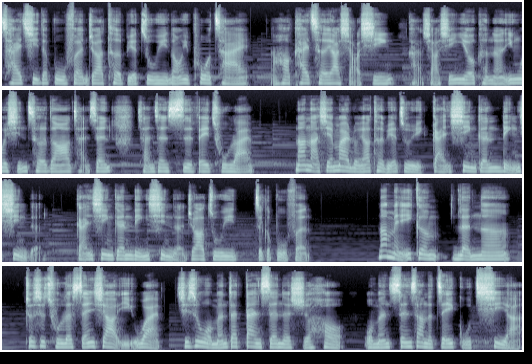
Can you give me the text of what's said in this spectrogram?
财气的部分就要特别注意，容易破财，然后开车要小心，看小心有可能因为行车的啊产生产生是非出来。那哪些脉轮要特别注意？感性跟灵性的，感性跟灵性的就要注意这个部分。那每一个人呢，就是除了生肖以外，其实我们在诞生的时候，我们身上的这一股气啊，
